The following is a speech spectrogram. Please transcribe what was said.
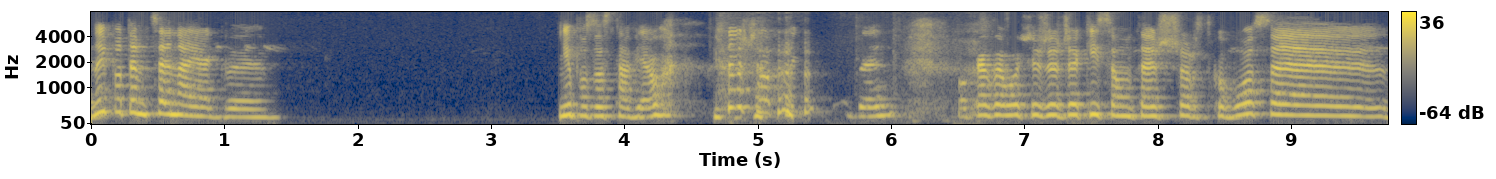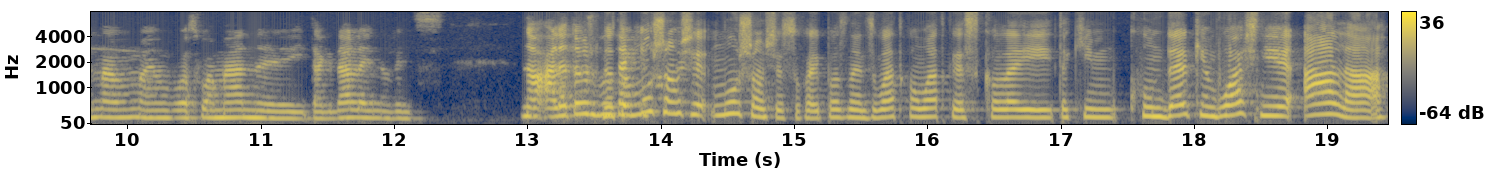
No i potem cena jakby nie pozostawiał żadnych Okazało się, że Jackie są też szorstkowłose, mają włos łamany i tak dalej, no więc no, ale to już był No to taki... muszą się, muszą się, słuchaj, poznać z Łatką. Łatka jest z kolei takim kundelkiem właśnie ala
